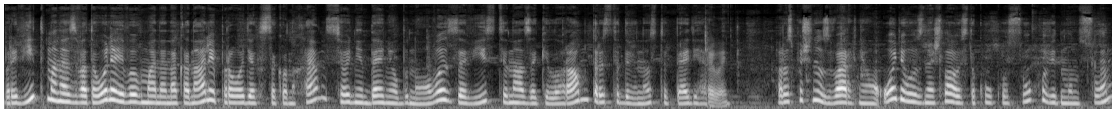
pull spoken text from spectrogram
привіт! Мене звати Оля, і ви в мене на каналі про одяг Hand. Сьогодні день обнови. Завіз ціна за кілограм 395 гривень. Розпочну з верхнього одягу. Знайшла ось таку косуху від Монсун.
